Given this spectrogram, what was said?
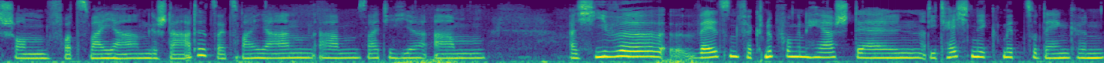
schon vor zwei Jahren gestartet. Seit zwei Jahren ähm, seid ihr hier am ähm, Archive wälzen, Verknüpfungen herstellen, die Technik mitzudenken.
